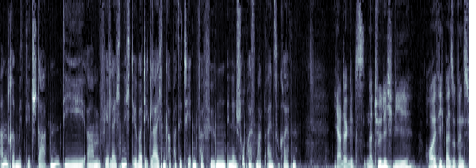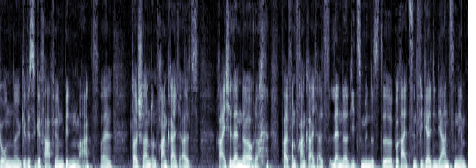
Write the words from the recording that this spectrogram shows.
andere Mitgliedstaaten, die ähm, vielleicht nicht über die gleichen Kapazitäten verfügen, in den Strompreismarkt einzugreifen? Ja, da gibt es natürlich wie häufig bei Subventionen eine gewisse Gefahr für einen Binnenmarkt, weil Deutschland und Frankreich als reiche Länder oder im Fall von Frankreich als Länder, die zumindest äh, bereit sind, viel Geld in die Hand zu nehmen,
